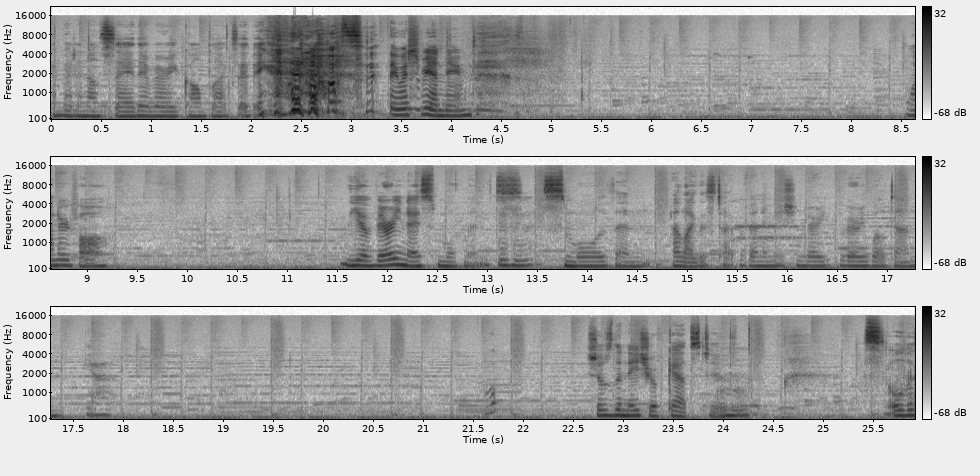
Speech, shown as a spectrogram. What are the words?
I better not say they're very complex. I think. They wish to be unnamed. Wonderful. yeah, very nice movements. Mhm. Smooth and I like this type of animation. Very very well done. Yeah. Shows the nature of cats too. Mhm. It's always Professional.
